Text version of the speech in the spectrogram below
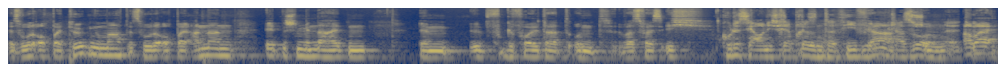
Es wurde auch bei Türken gemacht, es wurde auch bei anderen ethnischen Minderheiten ähm, gefoltert und was weiß ich. Gut, ist ja auch nicht repräsentativ für Ja, die klassischen. so. äh, aber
